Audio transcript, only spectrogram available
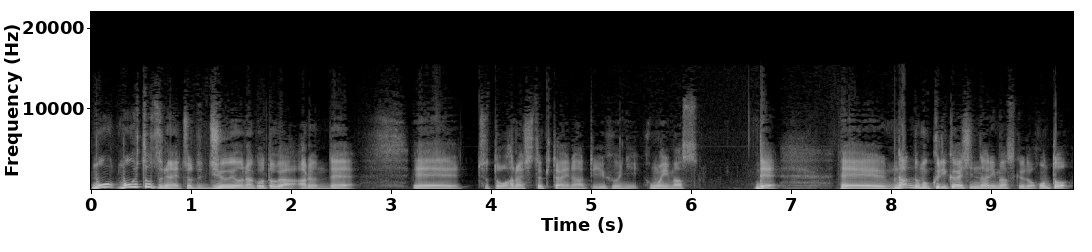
もうもう一つねちょっと重要なことがあるんで、えー、ちょっとお話ししときたいなというふうに思います。でえー、何度も繰り返しになりますけど本当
